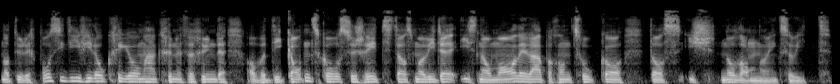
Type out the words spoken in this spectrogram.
natürlich positive Lockerungen, die man hat können verkünden, aber die ganz grossen Schritte, dass man wieder ins normale Leben kann zurückgehen, das ist noch lange noch nicht so weit.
